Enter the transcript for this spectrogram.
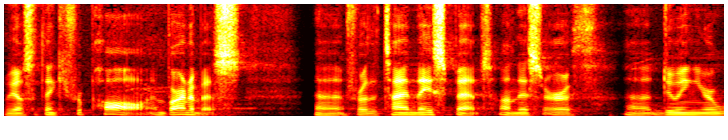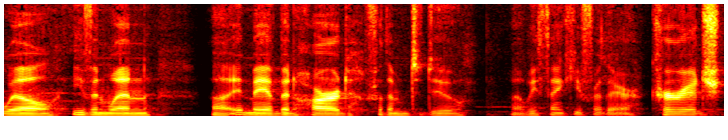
We also thank you for Paul and Barnabas uh, for the time they spent on this earth uh, doing your will, even when uh, it may have been hard for them to do. Uh, we thank you for their courage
